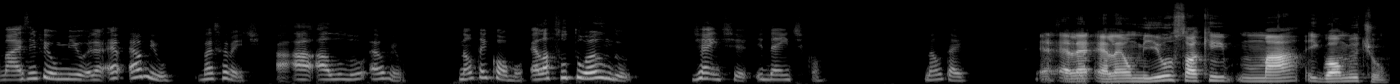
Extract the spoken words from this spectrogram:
Mas, enfim, o Mil, é, é o Mil, basicamente. A, a, a, Lulu é o Mil. Não tem como. Ela flutuando. Gente, idêntico. Não tem. É, ela, é, ela é o Mil, só que má igual o Mewtwo.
